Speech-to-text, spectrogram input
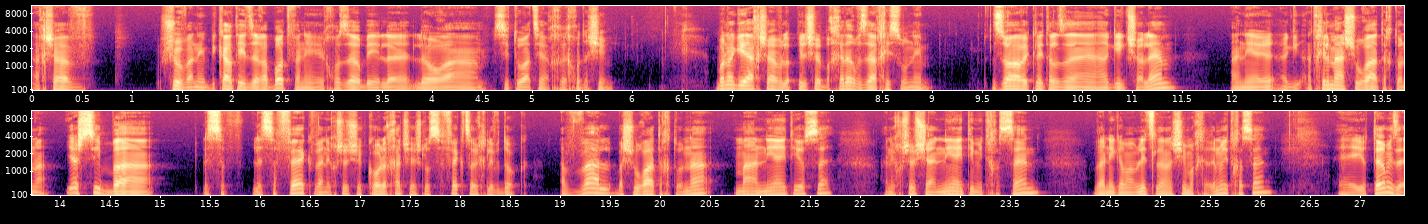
עכשיו, שוב, אני ביקרתי את זה רבות ואני חוזר בי לאור הסיטואציה אחרי חודשים. בוא נגיע עכשיו לפיל של בחדר, וזה החיסונים. זוהר הקליט על זה הגיג שלם. אני אתחיל מהשורה התחתונה. יש סיבה לספ... לספק, ואני חושב שכל אחד שיש לו ספק צריך לבדוק. אבל בשורה התחתונה, מה אני הייתי עושה? אני חושב שאני הייתי מתחסן, ואני גם ממליץ לאנשים אחרים להתחסן. אה, יותר מזה,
